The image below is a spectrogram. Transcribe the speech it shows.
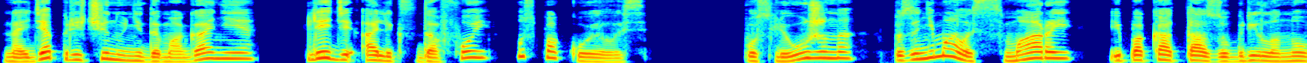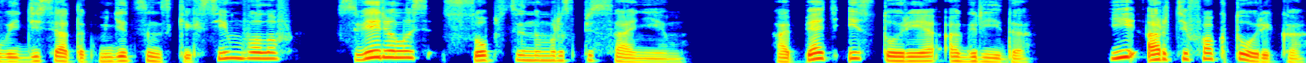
Найдя причину недомогания, леди Алекс Дафой успокоилась. После ужина позанималась с Марой и пока та зубрила новый десяток медицинских символов, сверилась с собственным расписанием. Опять история Агрида. И артефакторика.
